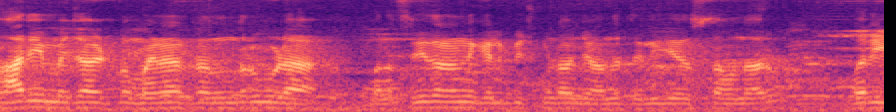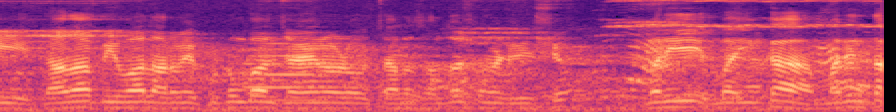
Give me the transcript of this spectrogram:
భారీ మెజారిటీలో మైనారిటీ అందరూ కూడా మన శ్రీధరాన్ని గెలిపించుకుంటామని అందరూ తెలియజేస్తూ ఉన్నారు. మరి దాదాపు ఇవాళ అరవై కుటుంబాలు జాయిన్ అవడం చాలా సంతోషమైన విషయం. మరి ఇంకా మరింత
